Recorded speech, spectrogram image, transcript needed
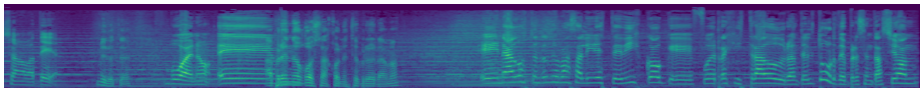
se llama batea. Mire usted. Bueno, eh, Aprendo cosas con este programa. En agosto entonces va a salir este disco que fue registrado durante el tour de presentación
